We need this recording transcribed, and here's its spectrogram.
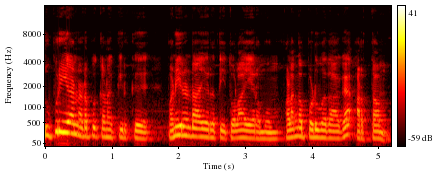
சுப்ரியா நடப்பு கணக்கிற்கு பனிரெண்டாயிரத்தி தொள்ளாயிரமும் வழங்கப்படுவதாக அர்த்தம்.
